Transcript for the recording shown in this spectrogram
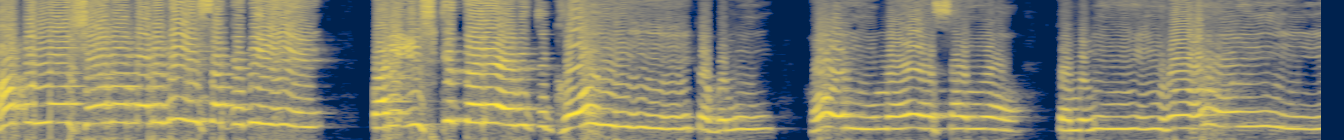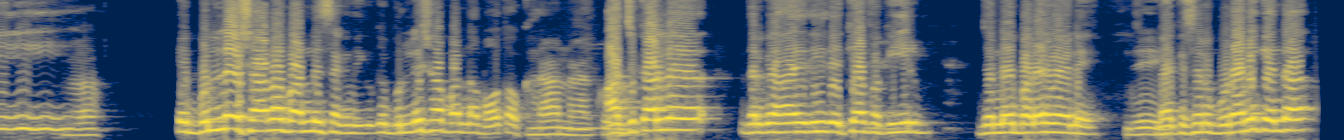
ਹਾਂ ਬੁੱਲੇ ਸ਼ਾਵਾ ਮਰ ਨਹੀਂ ਸਕਦੀ ਪਰ ਇਸ਼ਕ ਤੇਰੇ ਵਿੱਚ ਖੋਈ ਕਬਲੀ ਹੋਈ ਮੈਂ ਸਾਈਆਂ ਕਮਲੀ ਹੋਈ। ਇਹ ਬੁੱਲੇ ਸ਼ਾਹ ਬਣ ਨਹੀਂ ਸਕਦੀ ਕਿਉਂਕਿ ਬੁੱਲੇ ਸ਼ਾਹ ਬਣਨਾ ਬਹੁਤ ਔਖਾ। ਨਾ ਅੱਜ ਕੱਲ ਦਰਗਾਹ ਦੀ ਦੇਖਿਆ ਫਕੀਰ ਜਿੰਨੇ ਬਣੇ ਹੋਏ ਨੇ। ਜੀ। ਮੈਂ ਕਿਸੇ ਨੂੰ ਬੁਰਾ ਨਹੀਂ ਕਹਿੰਦਾ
